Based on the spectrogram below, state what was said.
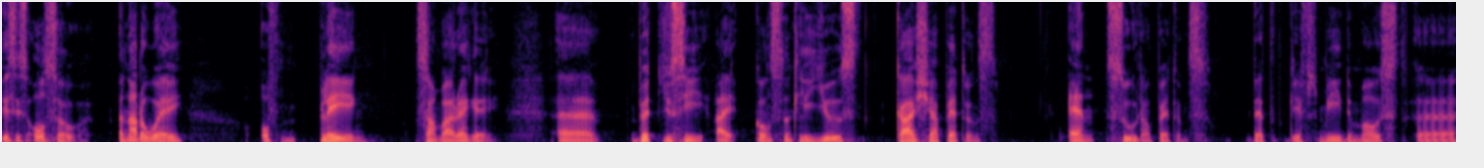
This is also another way of playing samba reggae. Uh, but you see, I constantly use caixa patterns and surdo patterns. That gives me the most uh,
